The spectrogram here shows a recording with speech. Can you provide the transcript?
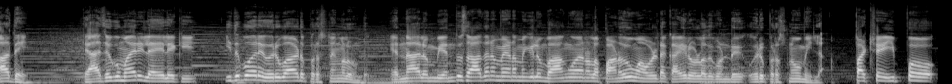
അതെ രാജകുമാരി ലയലയ്ക്ക് ഇതുപോലെ ഒരുപാട് പ്രശ്നങ്ങളുണ്ട്. എന്നാലും എന്തു സാധനം വേണമെങ്കിലും വാങ്ങുവാനുള്ള പണവും അവളുടെ കയ്യിലുള്ളത് കൊണ്ട് ഒരു പ്രശ്നവുമില്ല. പക്ഷേ ഇപ്പോ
